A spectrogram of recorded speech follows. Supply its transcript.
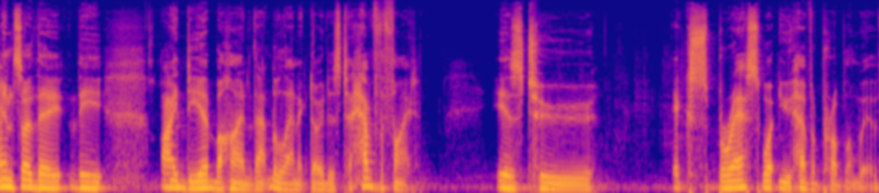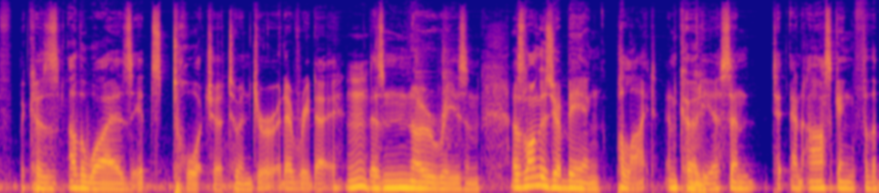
And so the the idea behind that little anecdote is to have the fight is to express what you have a problem with because otherwise it's torture to endure it every day. Mm. There's no reason as long as you're being polite and courteous and t- and asking for the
